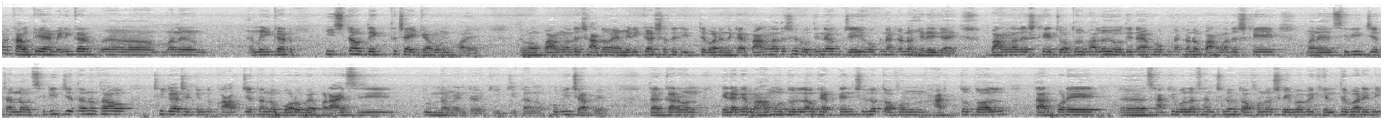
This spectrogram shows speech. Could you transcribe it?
আর কালকে আমেরিকার মানে আমেরিকার পিচটাও দেখতে চাই কেমন হয় এবং বাংলাদেশ আদৌ আমেরিকার সাথে জিততে পারেনি। কারণ বাংলাদেশের অধিনায়ক যেই হোক না কেন হেরে যায়। বাংলাদেশকে যতই ভালোই অধিনায়ক হোক না কেন বাংলাদেশকে মানে সিরিজ জেতানো সিরিজ জেতানো তাও ঠিক আছে, কিন্তু কাপ জেতানো বড় ব্যাপার। আইসিসি টুর্নামেন্ট আর কি জেতানো খুবই চাপের। তার কারণ এর আগে মাহমুদুল্লাহ ক্যাপ্টেন ছিল, তখন হারতো দল। তারপরে সাকিব আল হাসান ছিল, তখনও সেইভাবে খেলতে পারেনি।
